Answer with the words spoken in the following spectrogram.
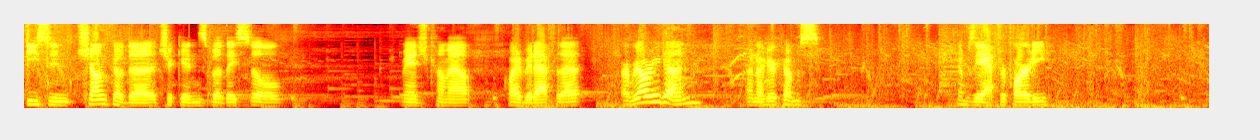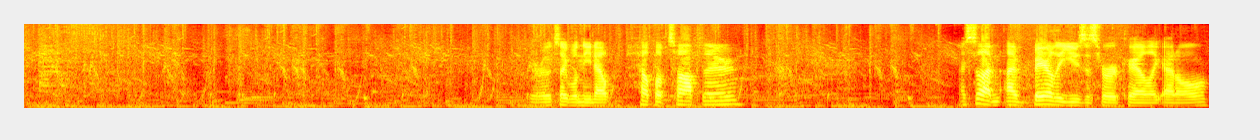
decent chunk of the chickens, but they still managed to come out quite a bit after that. Are we already done? Oh no, here comes comes the after party. Here, looks like we'll need help help up top there. I still haven't I've barely used this Hurrikale like at all.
